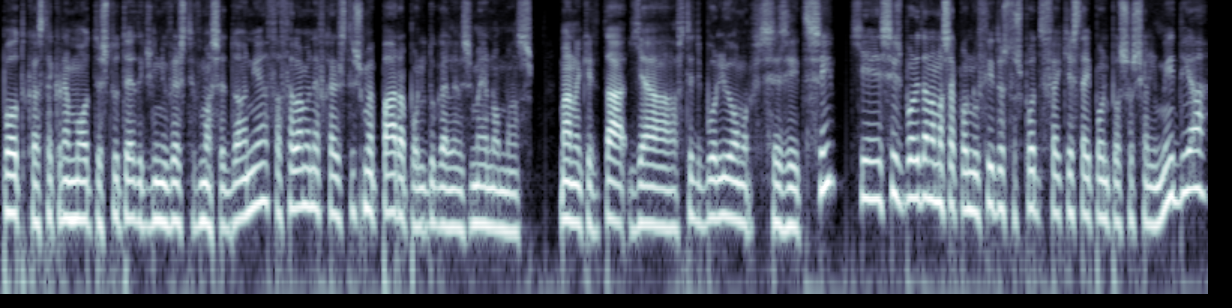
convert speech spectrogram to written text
podcast εκκρεμότητες του TEDx University of Macedonia. Θα θέλαμε να ευχαριστήσουμε πάρα πολύ τον καλεσμένο μας Μάνο Κερτά για αυτή την πολύ όμορφη συζήτηση και εσείς μπορείτε να μας ακολουθείτε στο Spotify και στα υπόλοιπα social media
